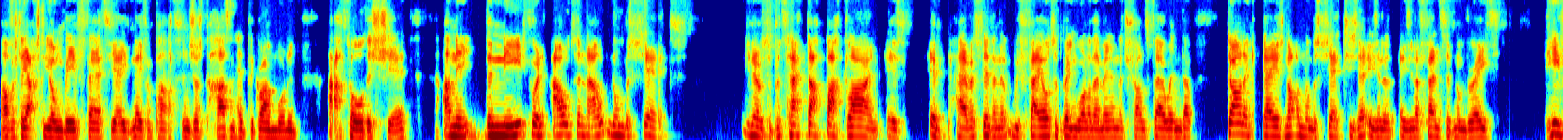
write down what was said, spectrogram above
Obviously, Ashley Young being 38, Nathan Patterson just hasn't hit the ground running at all this year. And the, the need for an out and out number six, you know, to protect that back line is imperative. And we failed to bring one of them in in the transfer window. Garner Gay is not a number six, he's, a, he's, an, he's an offensive number eight. He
